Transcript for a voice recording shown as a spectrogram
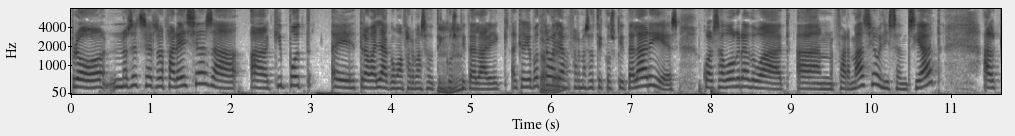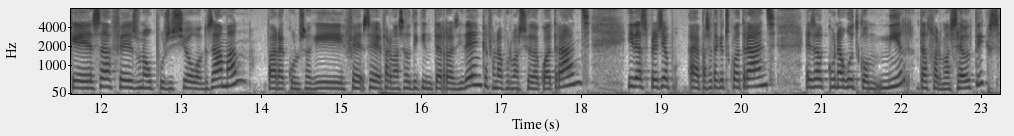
Però no sé si et refereixes a, a qui pot eh, treballar com a farmacèutic uh -huh. hospitalari. El que pot També. treballar farmacèutic hospitalari és qualsevol graduat en farmàcia o llicenciat. El que s'ha de fer és una oposició o examen per aconseguir fer, ser farmacèutic interresident, que fa una formació de 4 anys, i després, ja eh, passat aquests 4 anys, és el conegut com MIR dels farmacèutics,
